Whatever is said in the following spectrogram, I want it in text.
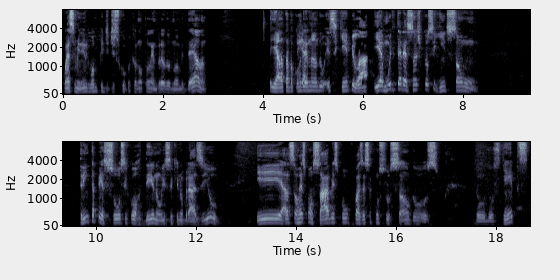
com essa menina, que eu vou me pedir desculpa que eu não estou lembrando o nome dela. E ela estava coordenando Já. esse camp lá. E é muito interessante porque é o seguinte: são 30 pessoas que coordenam isso aqui no Brasil e elas são responsáveis por fazer essa construção dos, do, dos camps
